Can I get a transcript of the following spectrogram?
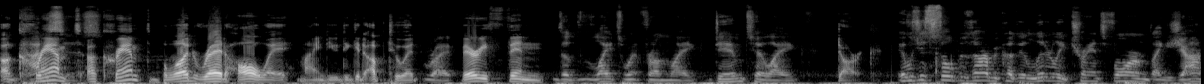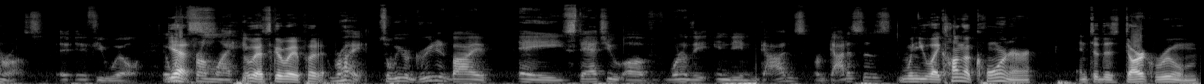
A cramped, goddesses. a cramped blood red hallway, mind you, to get up to it. Right. Very thin, The lights went from like dim to like dark. It was just so bizarre because it literally transformed like genres, if you will. It yes. went from like Ooh, that's a good way to put it. Right. So we were greeted by a statue of one of the Indian gods or goddesses. When you like hung a corner into this dark room,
